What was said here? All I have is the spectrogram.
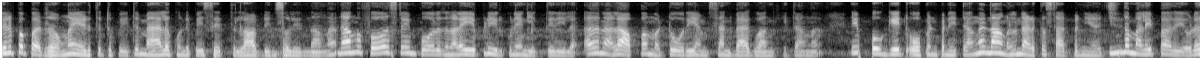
விருப்பப்படுறவங்க எடுத்துகிட்டு போயிட்டு மேலே கொண்டு போய் சேர்த்துலாம் அப்படின்னு சொல்லியிருந்தாங்க. நாங்கள் ஃபர்ஸ்ட் டைம் போகிறதுனால எப்படி இருக்குன்னு எங்களுக்கு தெரியல. அதனால் அப்பா மட்டும் ஒரு எம்சன் பேக் வாங்கிக்கிட்டாங்க. இப்போது கேட் ஓப்பன் பண்ணிட்டாங்க. நாங்களும் நடக்க ஸ்டார்ட் பண்ணியாச்சு. இந்த மலைப்பாதையோட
